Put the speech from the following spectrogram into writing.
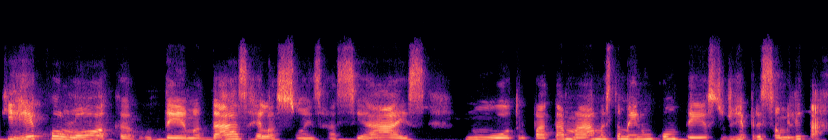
que recoloca o tema das relações raciais num outro patamar, mas também num contexto de repressão militar.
